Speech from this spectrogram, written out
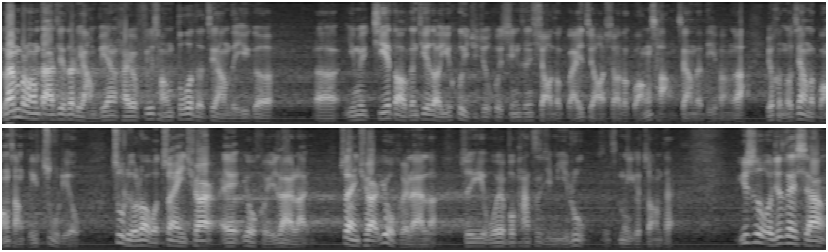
兰布朗大街的两边还有非常多的这样的一个。呃，因为街道跟街道一汇聚，就会形成小的拐角、小的广场这样的地方，是吧？有很多这样的广场可以驻留，驻留了我转一圈儿，哎，又回来了，转一圈儿又回来了，所以我也不怕自己迷路，是这么一个状态。于是我就在想，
